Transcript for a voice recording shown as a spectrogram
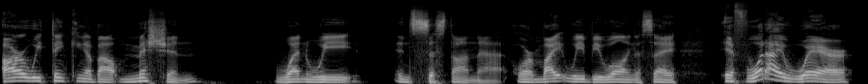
are we thinking about mission when we insist on that? Or might we be willing to say, if what I wear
